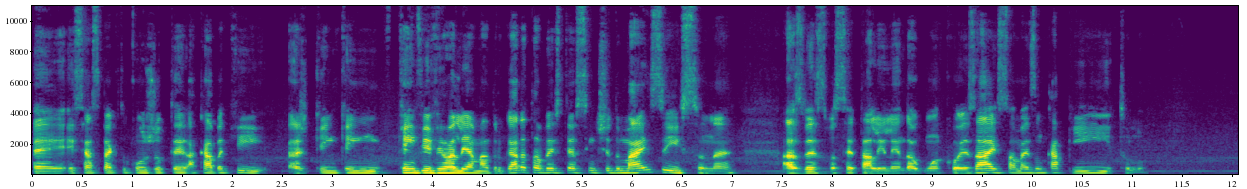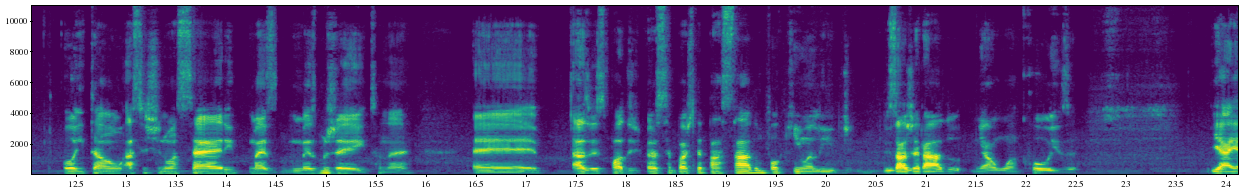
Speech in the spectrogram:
é, esse aspecto com Júpiter acaba que quem, quem, quem viveu ali a madrugada talvez tenha sentido mais isso, né? Às vezes você tá ali lendo alguma coisa, ah, é só mais um capítulo ou então assistindo uma série, mas do mesmo jeito, né? É, às vezes pode, você pode ter passado um pouquinho ali de, exagerado em alguma coisa. E aí,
